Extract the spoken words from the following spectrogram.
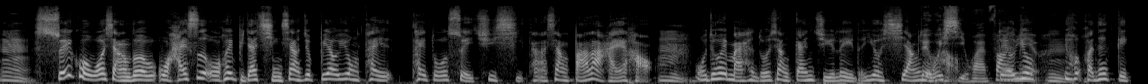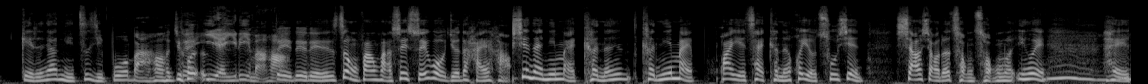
嗯，水果我想的，我还是我会比较倾向就不要用太。太多水去洗它，像芭乐还好，嗯，我就会买很多像柑橘类的，又香又好，对，我喜欢放又又反正给给人家你自己剥吧哈，就会一人一粒嘛哈，对对对，这种方法，所以水果我觉得还好。现在你买可能可能你买花椰菜可能会有出现小小的虫虫了，因为嘿，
